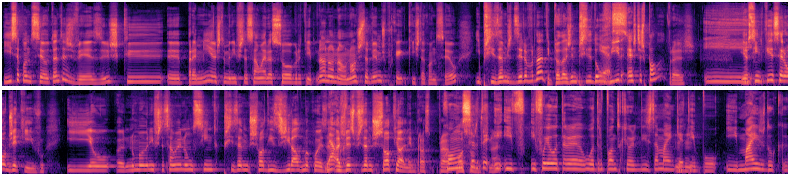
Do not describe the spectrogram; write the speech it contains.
E isso aconteceu tantas vezes que eh, para mim esta manifestação era sobre tipo, não, não, não, nós sabemos porque que isto aconteceu e precisamos dizer a verdade. Tipo, toda a gente precisa de ouvir Yes. estas palavras. E. Eu sinto que esse era o objetivo. E eu, eh, numa manifestação, eu não sinto que precisamos só de exigir alguma coisa. Não. Às vezes precisamos só que olhem para, para, para Com o assunto, certeza. é? E, e, foi outra, o outro ponto que eu lhe disse também, Uhum. que é tipo, e mais do que,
